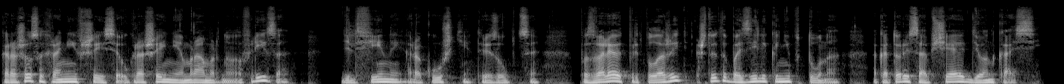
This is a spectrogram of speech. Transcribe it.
Хорошо сохранившиеся украшения мраморного фриза – дельфины, ракушки, трезубцы – позволяют предположить, что это базилика Нептуна, о которой сообщает Дион Кассий.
